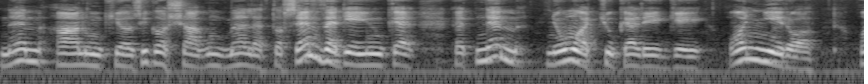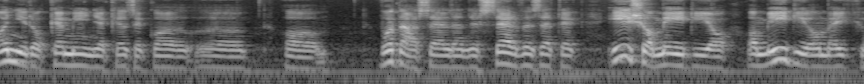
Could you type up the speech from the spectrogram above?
nem állunk ki az igazságunk mellett, a szenvedélyünket nem nyomatjuk eléggé, annyira, annyira kemények ezek a, a, a vadász ellenes szervezetek, és a média, a média, amelyik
